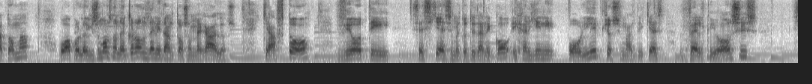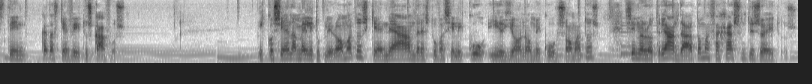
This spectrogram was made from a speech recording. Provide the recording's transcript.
άτομα, ο απολογισμός των νεκρών δεν ήταν τόσο μεγάλος. Και αυτό διότι σε σχέση με το Τιτανικό είχαν γίνει πολύ πιο σημαντικές βελτιώσεις στην κατασκευή του σκάφους. 21 μέλη του πληρώματος και 9 άνδρες του βασιλικού υγειονομικού σώματος, σύνολο 30 άτομα θα χάσουν τη ζωή τους.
